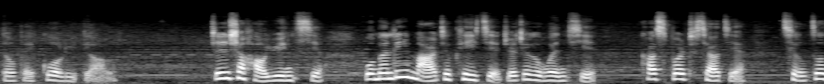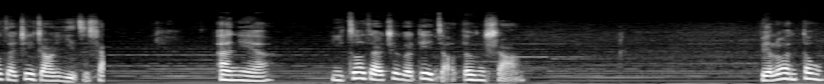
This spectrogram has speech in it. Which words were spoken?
都被过滤掉了。真是好运气，我们立马就可以解决这个问题。Cosbert 小姐，请坐在这张椅子上。安妮，你坐在这个垫脚凳上，别乱动。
